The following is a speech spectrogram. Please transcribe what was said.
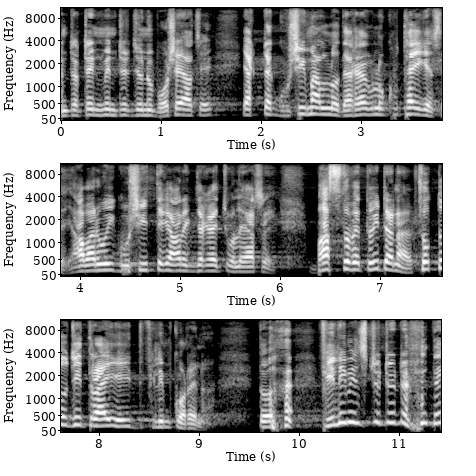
এন্টারটেনমেন্টের জন্য বসে আছে। একটা ঘুষি মারলো দেখাগুলো কোথায় গেছে? আবার ওই ঘুষির থেকে আরেক জায়গায় চলে আসে। বাস্তবে তো এটা না, সত্যজিৎ রায় এই ফিল্ম করে না। তো ফিল্ম ইনস্টিটিউটের মধ্যে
